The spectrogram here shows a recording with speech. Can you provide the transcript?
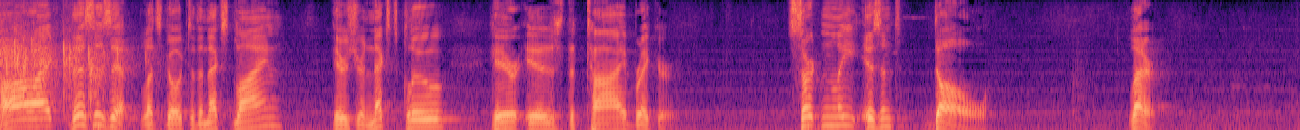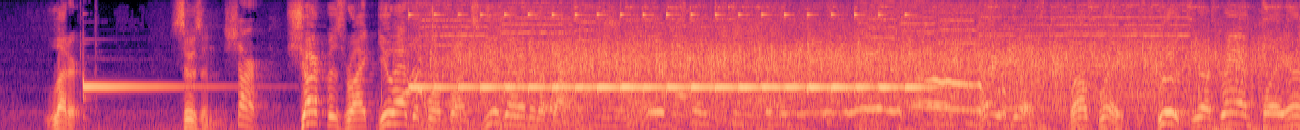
All right, this is it. Let's go to the next line. Here's your next clue. Here is the tiebreaker. Certainly isn't dull. Letter. Letter. Susan. Sharp. Sharp is right. You have the four points. You go into the finals. Very good. Well played. Ruth, you're a grand player.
